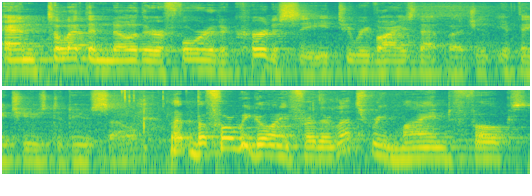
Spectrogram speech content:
and to let them know they're afforded a courtesy to revise that budget if they choose to do so. Before we go any further, let's remind folks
